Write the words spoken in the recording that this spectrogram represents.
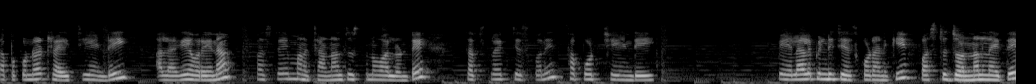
తప్పకుండా ట్రై చేయండి. అలాగే ఎవరైనా ఫస్ట్ టైం మన ఛానల్ చూస్తున్న వాళ్ళు ఉంటే సబ్స్క్రైబ్ చేసుకొని సపోర్ట్ చేయండి. పేలాల పిండి చేసుకోవడానికి ఫస్ట్ జొన్నలను అయితే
